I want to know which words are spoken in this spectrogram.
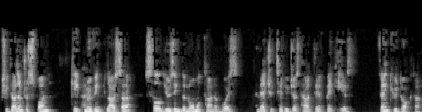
If she doesn't respond, keep moving closer, still using the normal tone of voice, and that should tell you just how deaf Becky is." Thank you, doctor.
